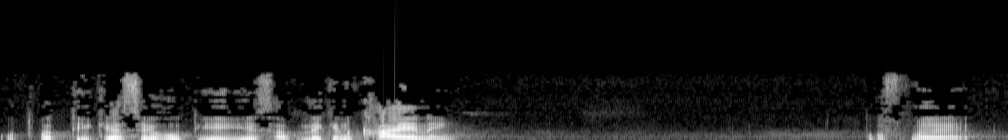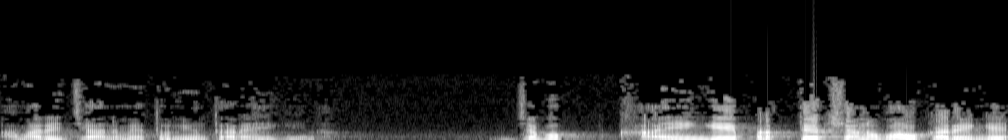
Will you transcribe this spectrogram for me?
उत्पत्ति कैसे होती है ये सब, लेकिन खाएँ नहीं तो उसमें हमारे ज्ञान में तो न्यूनता रहेगी ना। जब खाएँगे, प्रत्यक्ष अनुभव करेंगे,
